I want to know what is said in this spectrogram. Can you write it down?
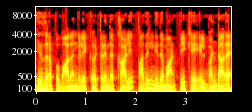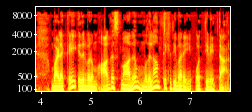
இருதரப்பு வாதங்களை கேட்டறிந்த காலி பதில் நீதவான் பி கே எல் பண்டார வழக்கை எதிர்வரும் ஆகஸ்ட் மாதம் முதலாம் தேதி வரை ஒத்திவைத்தார்.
